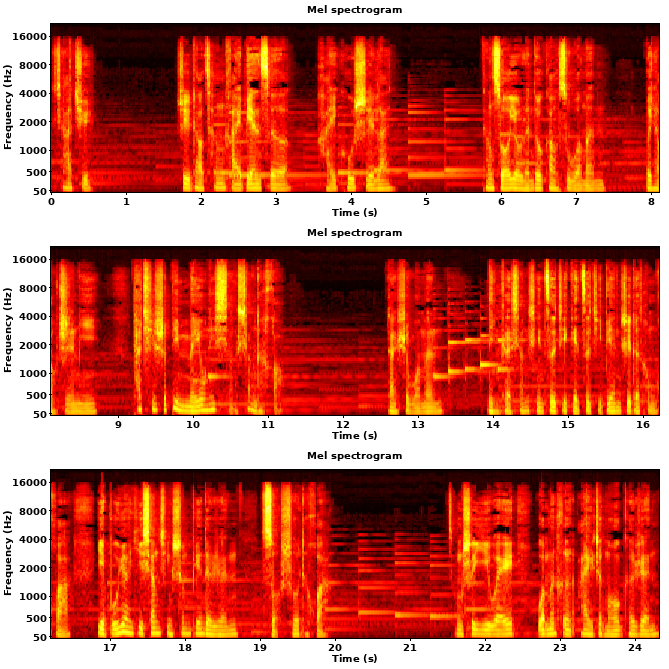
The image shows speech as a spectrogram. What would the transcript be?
下去，直到沧海变色，海枯石烂。当所有人都告诉我们，不要执迷，他其实并没有你想象的好，但是我们宁可相信自己给自己编织的童话，也不愿意相信身边的人所说的话。总是以为我们很爱着某个人，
